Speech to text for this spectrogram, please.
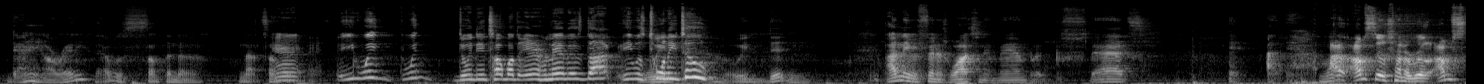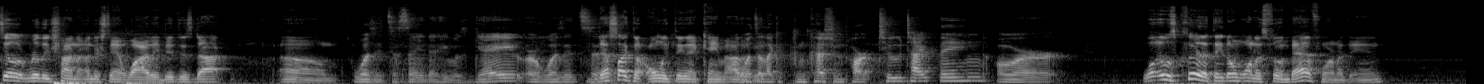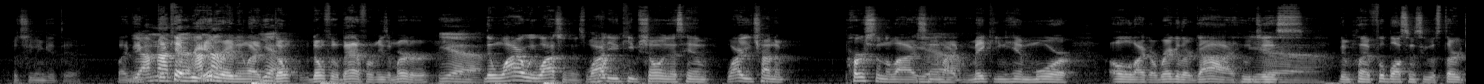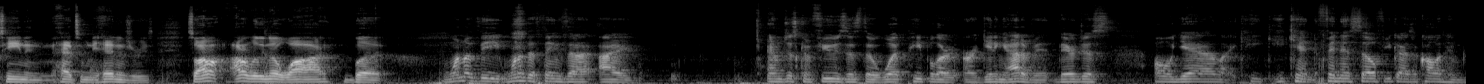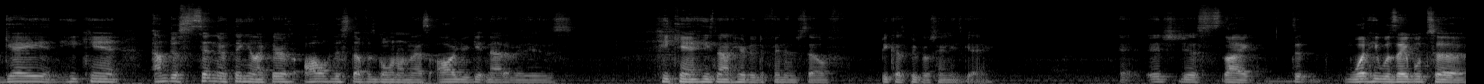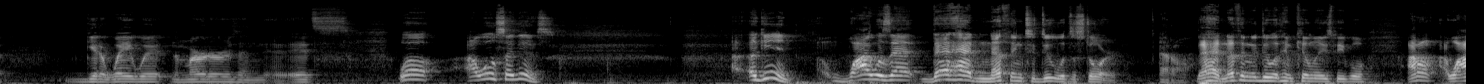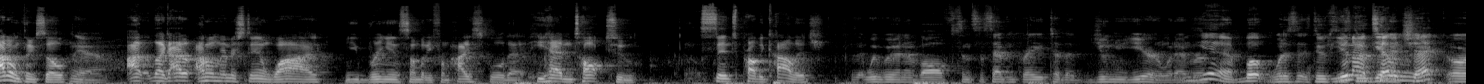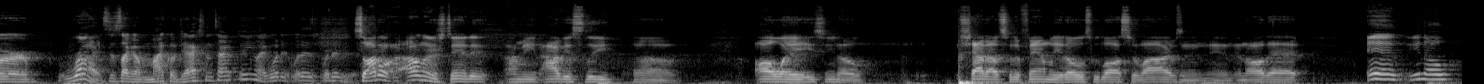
Dang, already? That was something to not something. Aaron, we, we, do we need to talk about the Aaron Hernandez doc? He was 22. We didn't. I didn't even finish watching it, man. But that's. I, I'm still trying to real. I'm still really trying to understand why they did this doc. Um, Was it to say that he was gay, or was it to that's like the only thing that came out was of it it. like a concussion part two type thing, or well, it was clear that they don't want us feeling bad for him at the end, but she didn't get there. Like Yeah, they, I'm not they kept there- I'm not- reiterating, like yeah. don't don't feel bad for him. He's a murderer. yeah? Then why are we watching this? Why do you keep showing us him? Why are you trying to personalize him, like making him more oh like a regular guy who just been playing football since he was 13 and had too many head injuries. So I don't I don't really know why, but One of the one of the things that I, I am just confused as to what people are, are getting out of it. They're just, oh yeah, like he he can't defend himself. You guys are calling him gay, and he can't. I'm just sitting there thinking like, there's all of this stuff is going on. And that's all you're getting out of it is he can't. He's not here to defend himself because people are saying he's gay. It- It's just like the, what he was able to get away with, the murders, and it's. well, I will say this. Again, why was that that had nothing to do with the story. At all. That had nothing to do with him killing these people. I don't well, I don't think so. Yeah. I like I, I don't understand why you bring in somebody from high school that he hadn't talked to since probably college. We've been involved since the seventh grade to the junior year or whatever. Yeah, but What is this dude? You're not telling a me- check or right. is this like a Michael Jackson type thing? Like what? is- What is? What is it? So I don't I don't understand it. I mean, obviously, um, always you know, shout out to the family of those who lost their lives and and, and all that, and you know,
